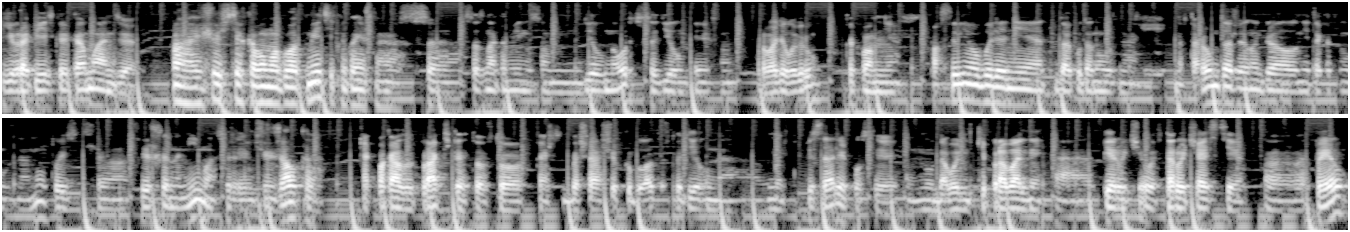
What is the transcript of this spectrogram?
европейской команде. А еще из тех, кого могу отметить, ну, конечно, с, со знаком минусом Дилана Ортиса. Дилан, конечно, провалил игру, как по мне. Посты у него были не туда, куда нужно. И на втором этаже он играл не так, как нужно. Ну, то есть э, совершенно мимо. Сожалению, очень жалко. Как показывает практика, то, что, конечно, большая ошибка была, то, что Дилана вновь подписали после ну, довольно-таки провальной э, первой, второй части э, РПЛ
